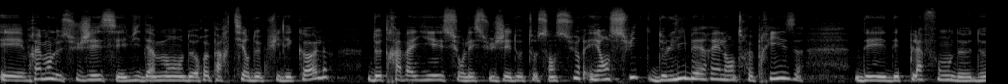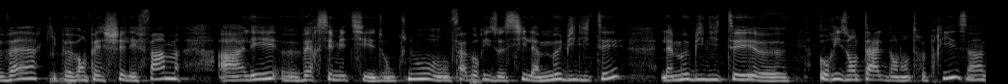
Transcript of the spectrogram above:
Et vraiment, le sujet, c'est évidemment de repartir depuis l'école, de travailler sur les sujets d'autocensure et ensuite de libérer l'entreprise des, plafonds de, verre qui mmh. peuvent empêcher les femmes à aller euh, vers ces métiers. Donc nous, on favorise aussi la mobilité, la mobilité euh, horizontale dans l'entreprise. Hein.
